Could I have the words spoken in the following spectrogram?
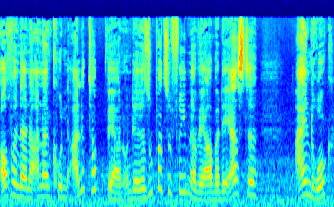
auch wenn deine anderen Kunden alle top wären und der super zufriedener wäre, aber der erste Eindruck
